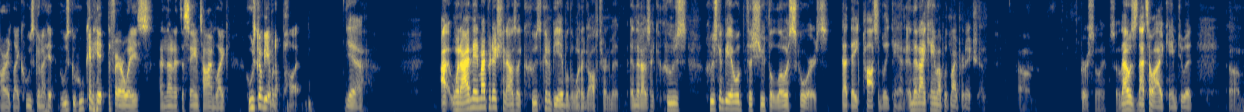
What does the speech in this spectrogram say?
all right, like who's gonna hit who's who can hit the fairways, and then at the same time, like who's gonna be able to putt. Yeah. I when I made my prediction, I was like, who's gonna be able to win a golf tournament? And then I was like, who's who's gonna be able to shoot the lowest scores that they possibly can? And then I came up with my prediction. Um personally. So that was that's how I came to it. Um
